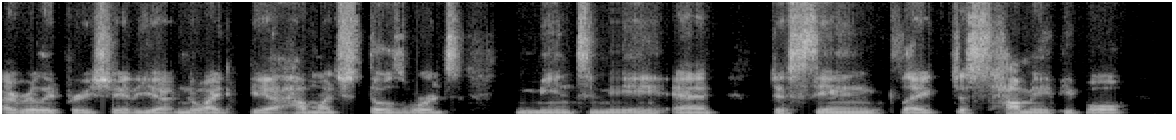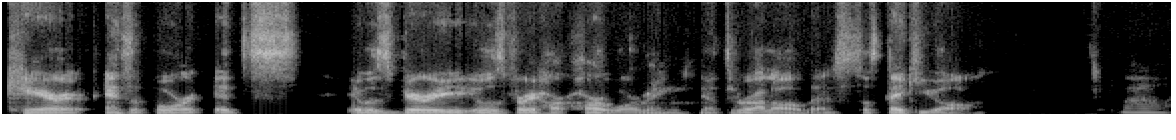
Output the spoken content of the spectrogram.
I really appreciate it. You have no idea how much those words mean to me, and just seeing like just how many people care and support. It's it was very it was very heart heartwarming you know, throughout all this. So thank you all. Wow,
